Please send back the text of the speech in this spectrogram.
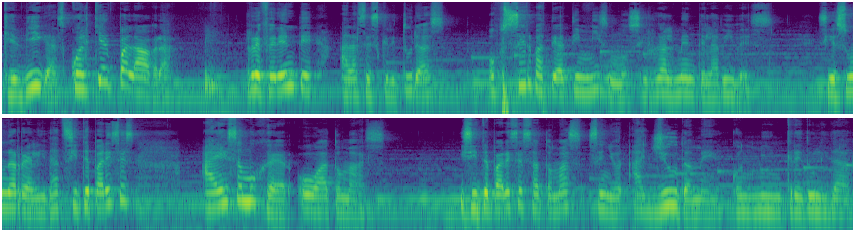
que digas cualquier palabra referente a las escrituras, obsérvate a ti mismo si realmente la vives, si es una realidad, si te pareces a esa mujer o a Tomás. Y si te pareces a Tomás, Señor, ayúdame con mi incredulidad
